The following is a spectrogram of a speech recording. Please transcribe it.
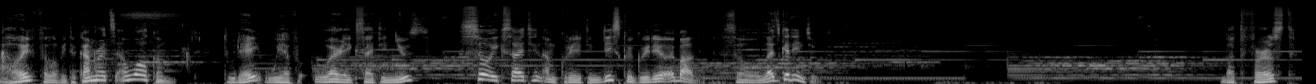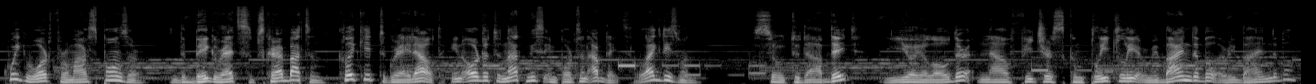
Ahoy fellow Vita comrades and welcome! Today we have very exciting news, so exciting I'm creating this quick video about it, so let's get into it. But first, quick word from our sponsor, the big red subscribe button. Click it to grade out in order to not miss important updates, like this one. So to the update, Yo-Yo Loader now features completely rebindable, rebindable?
